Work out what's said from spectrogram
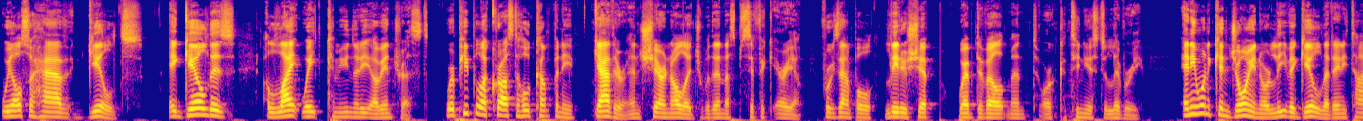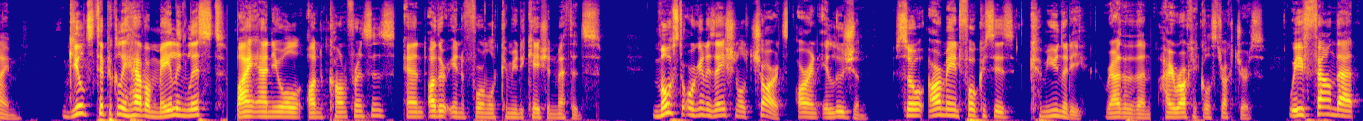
we also have guilds. A guild is a lightweight community of interest where people across the whole company gather and share knowledge within a specific area. For example, leadership, web development, or continuous delivery. Anyone can join or leave a guild at any time. Guilds typically have a mailing list, biannual unconferences, and other informal communication methods. Most organizational charts are an illusion, so our main focus is community rather than hierarchical structures. We've found that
